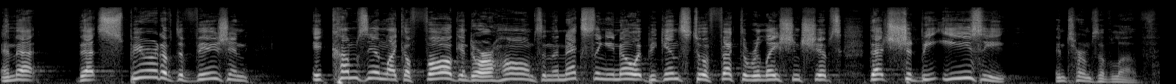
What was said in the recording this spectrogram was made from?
And that, that spirit of division, it comes in like a fog into our homes. And the next thing you know, it begins to affect the relationships that should be easy in terms of love.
